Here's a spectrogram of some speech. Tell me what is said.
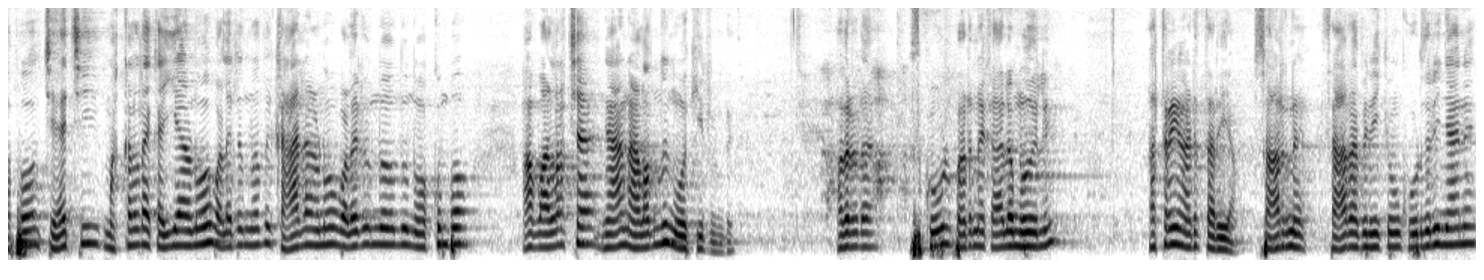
അപ്പോൾ ചേച്ചി മക്കളുടെ കൈയാണോ വളരുന്നത് കാലാണോ വളരുന്നതെന്ന് നോക്കുമ്പോൾ ആ വളർച്ച ഞാൻ അളന്ന് നോക്കിയിട്ടുണ്ട്. അവരുടെ സ്കൂൾ പഠനകാലം മുതൽ അത്രയും അടുത്തറിയാം. സാറിന് സാർ അഭിനയിക്കുമ്പോൾ കൂടുതലും ഞാൻ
